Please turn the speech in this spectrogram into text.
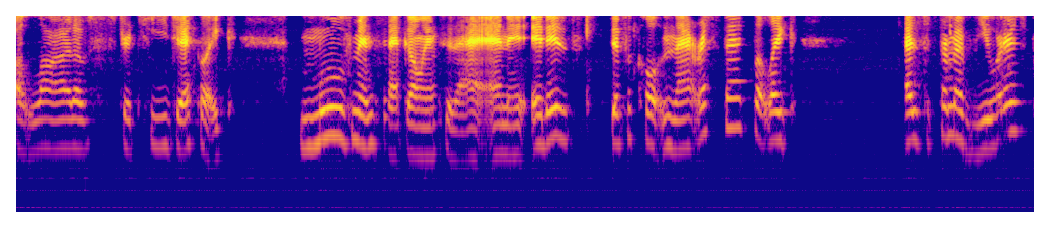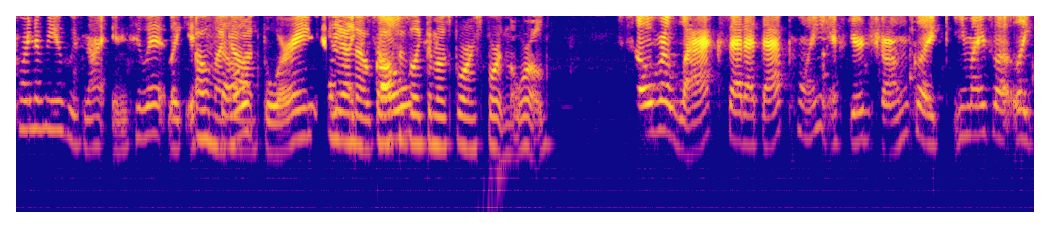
a lot of strategic like movements that go into that, and it, it is difficult in that respect. But like, as from a viewer's point of view, who's not into it, like it's Oh my so God. boring. Yeah, no, golf is like the most boring sport in the world. So relaxed that at that point, if you're drunk, like you might as well like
